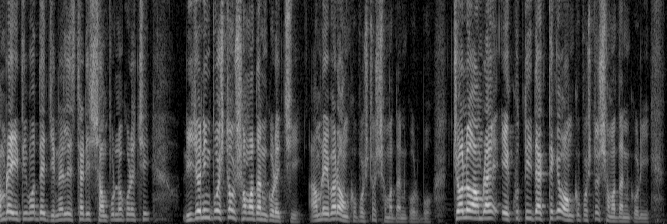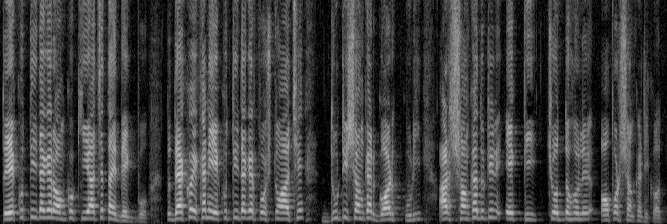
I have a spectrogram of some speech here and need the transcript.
আমরা ইতিমধ্যে জেনারেল স্টাডিজ সম্পূর্ণ করেছি রিজনিং প্রশ্নও সমাধান করেছি, আমরা এবার অঙ্ক প্রশ্ন সমাধান করব। চলো আমরা একত্রিশ দাগ থেকে অঙ্ক প্রশ্ন সমাধান করি। তো একত্রিশ দাগের অঙ্ক কী আছে তাই দেখব। তো দেখো এখানে একত্রিশ দাগের প্রশ্ন আছে, দুটি সংখ্যার গড় কুড়ি আর সংখ্যা দুটির একটি চোদ্দ হলে অপর সংখ্যাটি কত?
